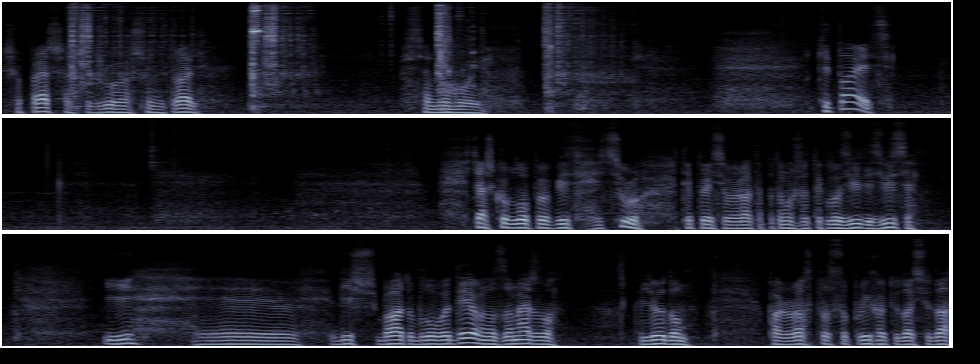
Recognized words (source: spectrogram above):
Що перша, що друга, що нейтраль. Все ногою. Китаєць. Тяжко було під цю теплицю грати, тому що текло звідти звідси. І е, більш багато було води, воно замерзло льодом. Пару раз просто проїхав туди-сюди,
